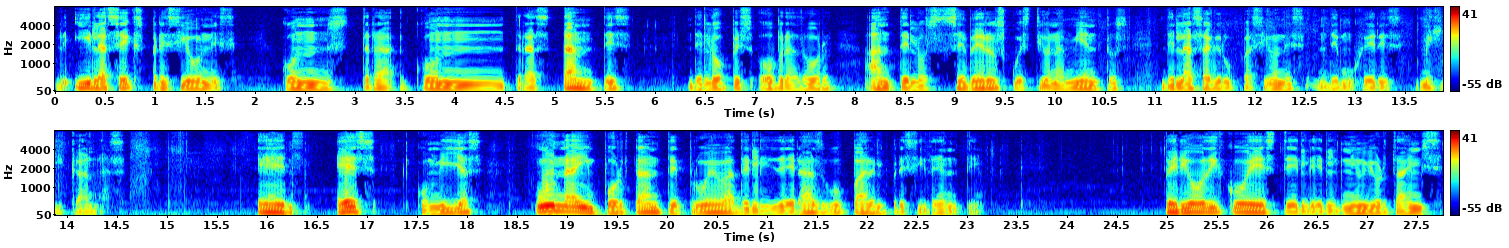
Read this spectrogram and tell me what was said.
y las expresiones contrastantes de López Obrador ante los severos cuestionamientos de las agrupaciones de mujeres mexicanas. Es, comillas, una importante prueba de liderazgo para el presidente. Periódico este, el, New York Times,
